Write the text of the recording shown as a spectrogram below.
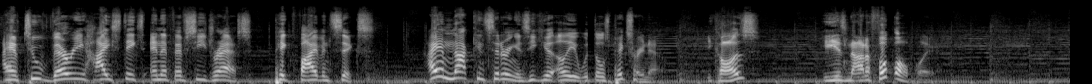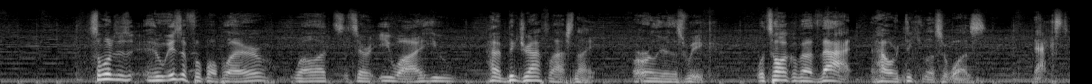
I have two very high stakes NFFC drafts, pick five and six. I am not considering Ezekiel Elliott with those picks right now because he is not a football player. Someone who is a football player, well, that's, that's our EY. He had a big draft last night or earlier this week. We'll talk about that and how ridiculous it was next.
